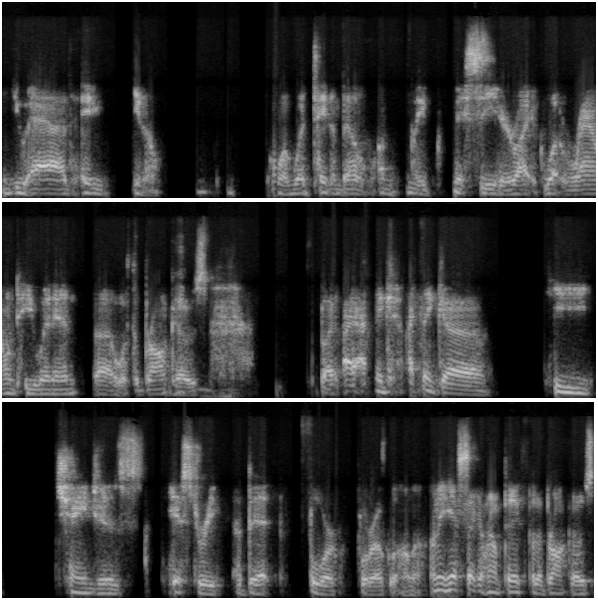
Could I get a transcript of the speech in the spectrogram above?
You add a you know what, what Tatum Bell um, may, may see here, right? What round he went in uh, with the Broncos. But I, I think I think uh, he changes history a bit for for Oklahoma. I mean, yeah, second round pick for the Broncos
